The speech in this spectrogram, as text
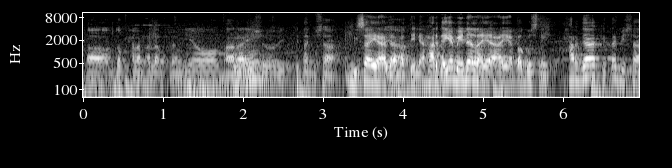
eh, untuk helm-helm premium, Mhm. Raiso kita bisa. Bisa ya Iya. dapetinnya. Harganya beda lah ya, ya bagus nih. Harga kita bisa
